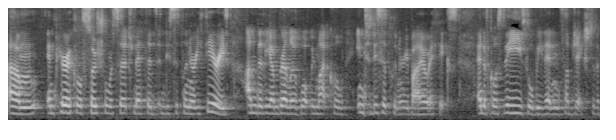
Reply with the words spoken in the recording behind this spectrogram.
um, empirical social research methods and disciplinary theories under the umbrella of what we might call interdisciplinary bioethics. And of course, these will be then subject to the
